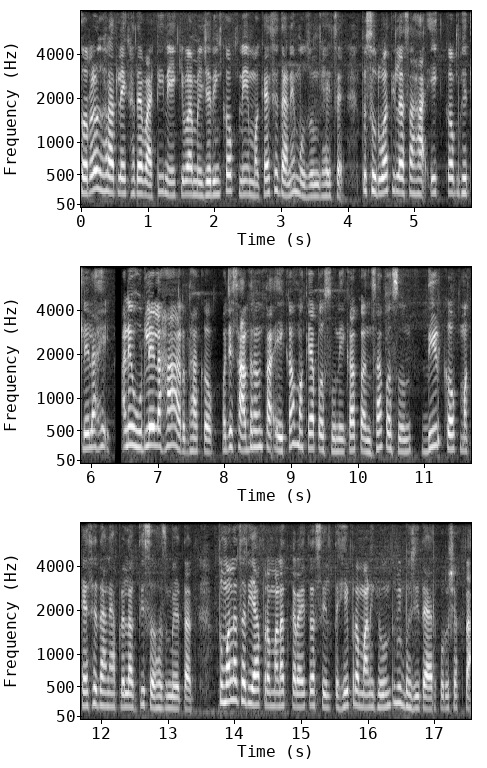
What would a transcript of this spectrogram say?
सरळ घरातल्या एखाद्या वाटीने किंवा मेजरिंग कपने मक्याचे दाणे मोजून घ्यायचे आहे तर सुरुवातीला असा हा एक कप घेतलेला आहे आणि उरलेला हा अर्धा कप. म्हणजे साधारणतः एका मक्यापासून एका कणसापासून दीड कप मक्याचे दाणे आपल्याला अगदी सहज मिळतात. तुम्हाला जर या प्रमाणात करायचं असेल तर हे प्रमाण घेऊन तुम्ही भजी तयार करू शकता.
